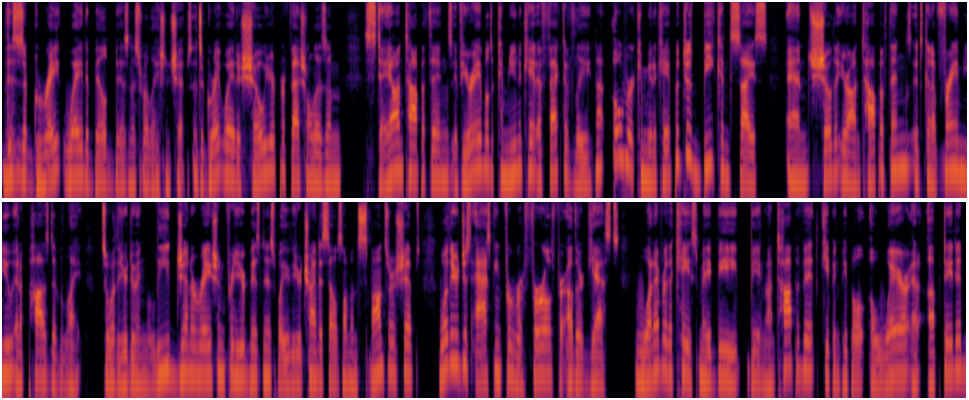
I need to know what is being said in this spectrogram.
this is a great way to build business relationships. It's a great way to show your professionalism, stay on top of things. If you're able to communicate effectively, not over communicate, but just be concise and show that you're on top of things, it's going to frame you in a positive light. So, whether you're doing lead generation for your business, whether you're trying to sell someone sponsorships, whether you're just asking for referrals for other guests, whatever the case may be, being on top of it, keeping people aware and updated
